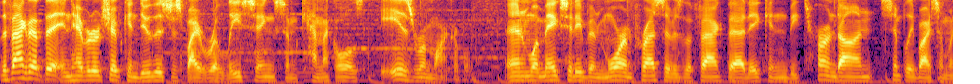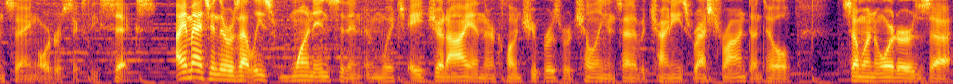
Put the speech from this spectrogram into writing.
The fact that the inhibitor chip can do this just by releasing some chemicals is remarkable. And what makes it even more impressive is the fact that it can be turned on simply by someone saying Order 66. I imagine there was at least one incident in which a Jedi and their clone troopers were chilling inside of a Chinese restaurant until someone orders uh,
